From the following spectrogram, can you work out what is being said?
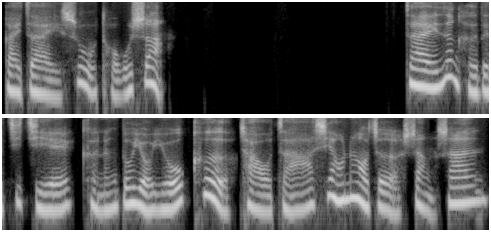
盖在树头上。在任何的季节，可能都有游客吵杂笑闹着上山。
